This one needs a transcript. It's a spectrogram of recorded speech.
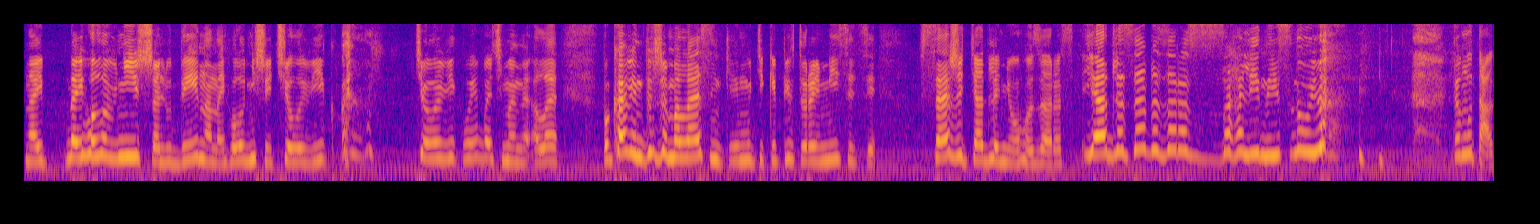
най... найголовніша людина, найголовніший чоловік. Чоловік, вибач мене, але поки він дуже малесенький, йому тільки півтори місяці. Все життя для нього зараз. Я для себе зараз взагалі не існую. Тому так,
